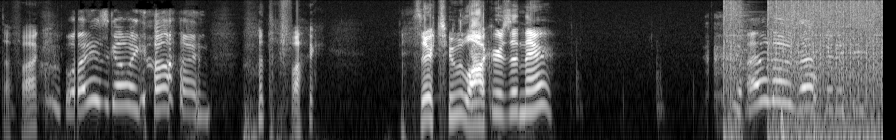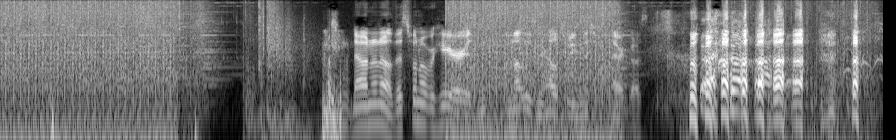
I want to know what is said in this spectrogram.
the fuck? What is going on? What the fuck? Is there two lockers in there? I don't know what's happening. No, no, no. This one over here is. I'm not losing health between this one. There it goes.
